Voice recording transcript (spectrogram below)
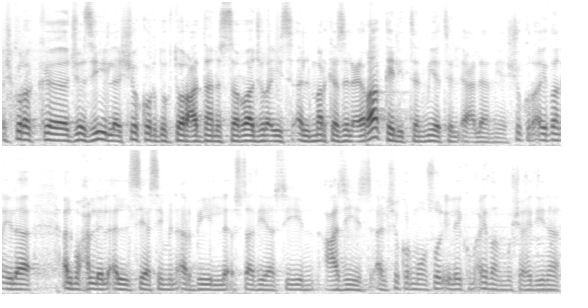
أشكرك جزيل الشكر دكتور عدنان السراج رئيس المركز العراقي للتنمية الإعلامية. شكر أيضا إلى المحلل السياسي من أربيل أستاذ ياسين عزيز. الشكر موصول إليكم أيضا مشاهدينا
